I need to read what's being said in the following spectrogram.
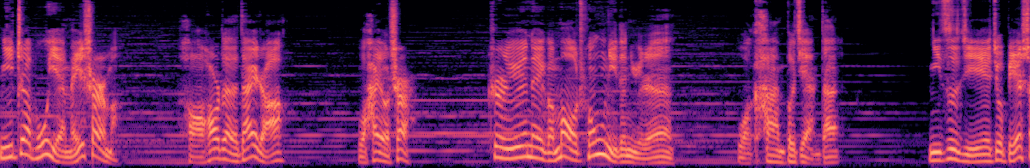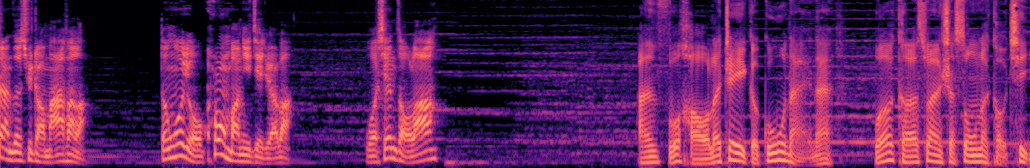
你这不也没事吗？好好在这待着啊！我还有事儿。至于那个冒充你的女人。我看不简单，你自己就别擅自去找麻烦了，等我有空帮你解决吧。我先走了啊。安抚好了这个姑奶奶，我可算是松了口气。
